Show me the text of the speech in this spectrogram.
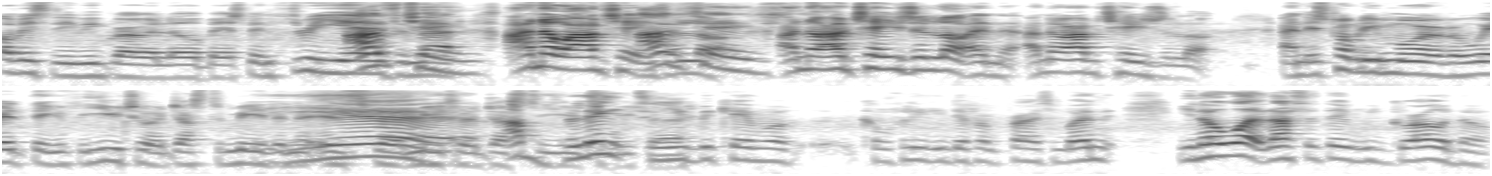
Obviously, we grow a little bit. It's been three years. I've and that- changed. I know I've changed a I've lot. changed. I know I've changed a lot, and I know I've changed a lot. And it's probably more of a weird thing for you to adjust to me than it is for me to adjust I to you. I blinked and you became a completely different person. But you know what? That's the thing. We grow though.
